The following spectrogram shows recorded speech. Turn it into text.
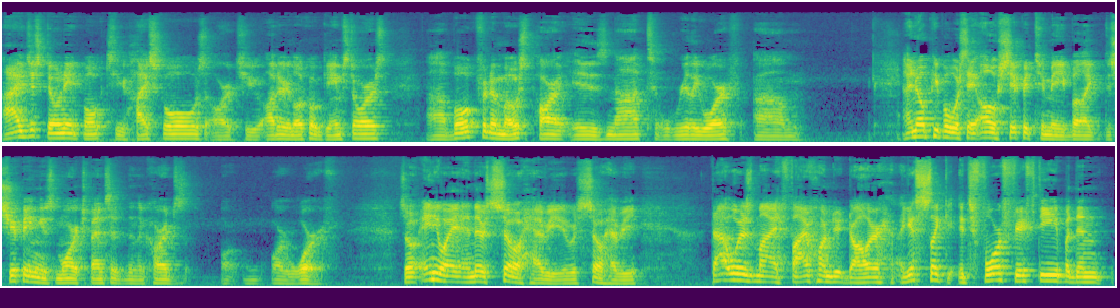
I just donate bulk to high schools or to other local game stores. Uh, bulk, for the most part, is not really worth. Um, I know people will say, "Oh, ship it to me," but like the shipping is more expensive than the cards are, are worth. So anyway, and they're so heavy. It was so heavy. That was my $500. I guess like it's 450, but then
